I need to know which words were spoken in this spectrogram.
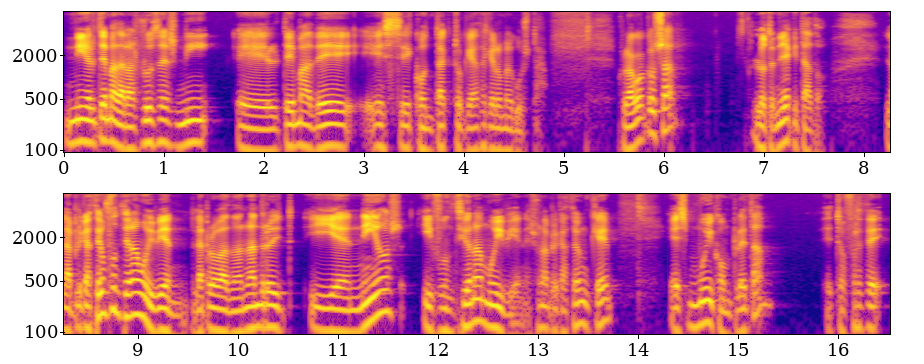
ni el tema de las luces, ni el tema de ese contacto que hace que no me gusta. Con la cual cosa, lo tendría quitado. La aplicación funciona muy bien. La he probado en Android y en iOS y funciona muy bien. Es una aplicación que es muy completa. Eh, te ofrece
